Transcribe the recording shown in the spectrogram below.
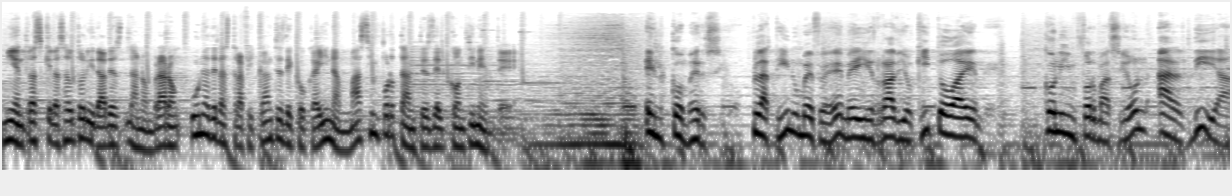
mientras que las autoridades la nombraron una de las traficantes de cocaína más importantes del continente. El Comercio, Platinum FM y Radio Quito AM, con información al día.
